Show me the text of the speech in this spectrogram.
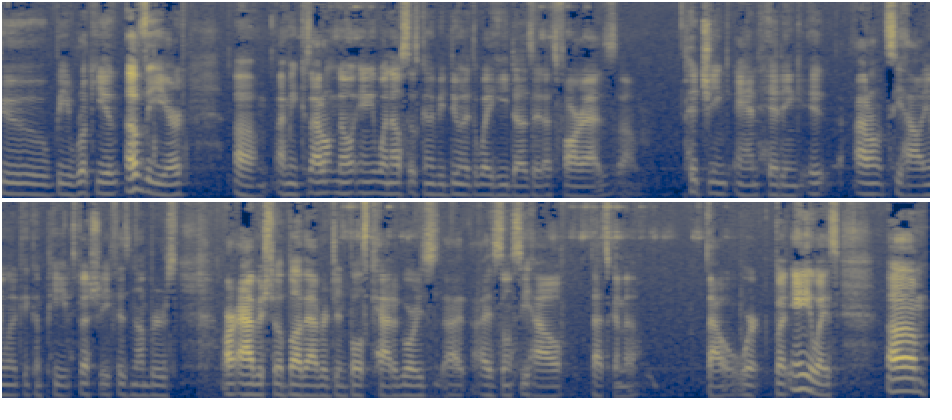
to be Rookie of the Year. Um, I mean, because I don't know anyone else that's going to be doing it the way he does it, as far as um, pitching and hitting. It, I don't see how anyone can compete, especially if his numbers are average to above average in both categories. I, I just don't see how that's gonna that will work. But anyways, um,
